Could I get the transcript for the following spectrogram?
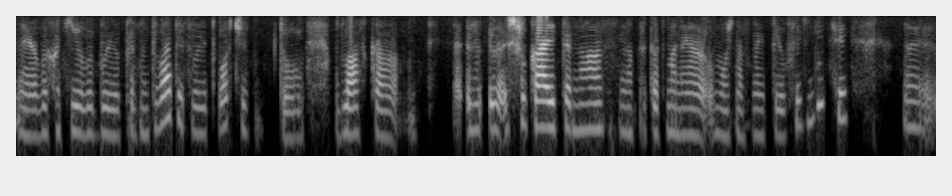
ви хотіли би презентувати свою творчість, то, будь ласка, шукайте нас. Наприклад, мене можна знайти у Фейсбуці. Е,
